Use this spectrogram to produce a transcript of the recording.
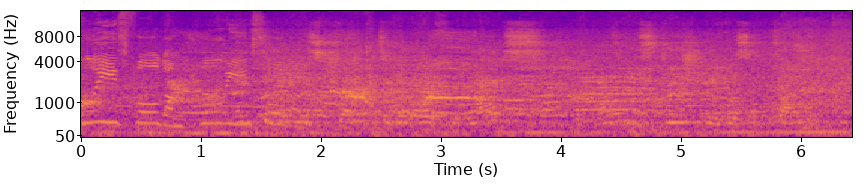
Please on, please fold on. He's trying to get off the grass. Has been for some time.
